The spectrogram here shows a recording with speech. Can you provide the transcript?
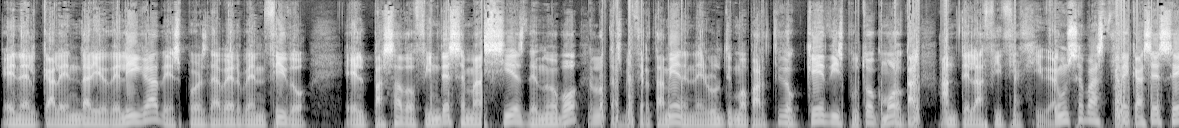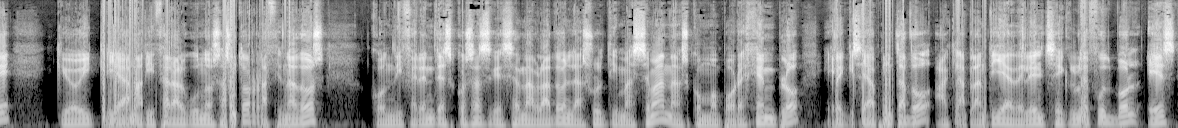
en el calendario de Liga, después de haber vencido el pasado fin de semana, si es de nuevo, lo tras vencer también en el último partido que disputó como local ante la afición Un Sebastián de Casese que hoy quería matizar algunos asuntos relacionados con diferentes cosas que se han hablado en las últimas semanas, como por ejemplo, el que se ha apuntado a que la plantilla del Elche Club de Fútbol es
